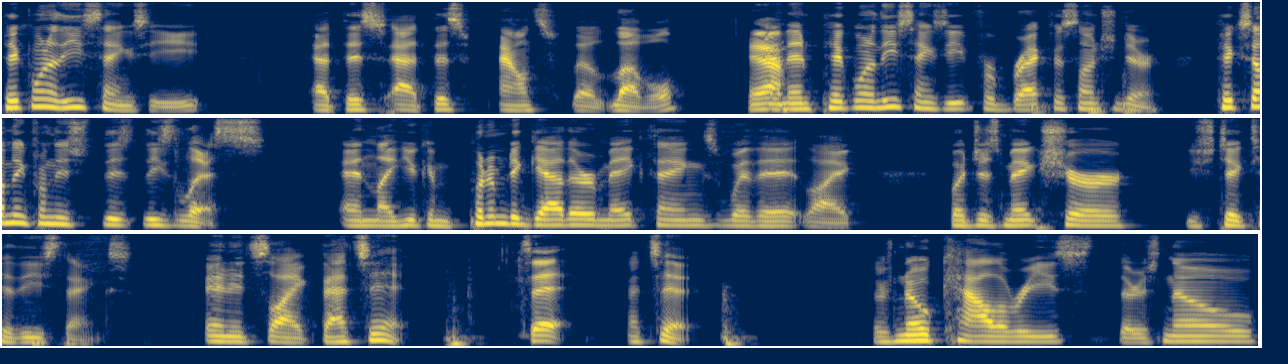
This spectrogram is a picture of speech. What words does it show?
Pick one of these things to eat at this at this ounce uh, level Yeah. and then pick one of these things to eat for breakfast lunch and dinner pick something from these these, these lists and like you can put them together make things with it like but just make sure you stick to these things and it's like that's it That's it. that's it there's no calories there's no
